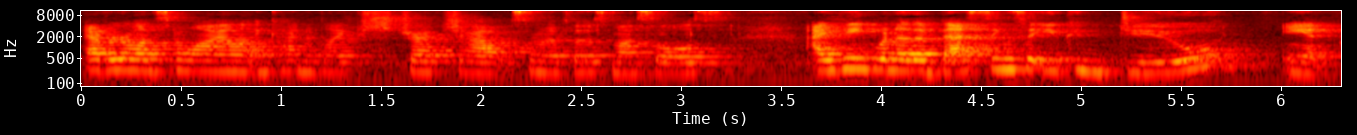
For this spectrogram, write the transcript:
every once in a while and kind of like stretch out some of those muscles. I think one of the best things that you can do, and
